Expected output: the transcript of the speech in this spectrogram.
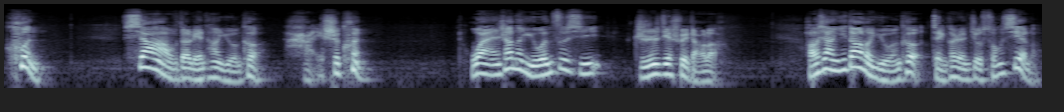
困，下午的连堂语文课还是困，晚上的语文自习直接睡着了，好像一到了语文课，整个人就松懈了。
